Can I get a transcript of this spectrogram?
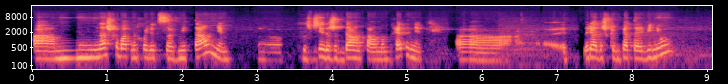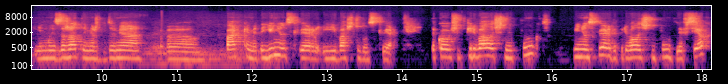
А наш Хабад находится в Мидтауне, э, точнее даже в downtown Манхэттене, а, рядышком Пятая авеню, и мы зажаты между двумя парками, это Юнион Сквер и Вашингтон Сквер. Такой вообще перевалочный пункт. Юнион Сквер — это перевалочный пункт для всех.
